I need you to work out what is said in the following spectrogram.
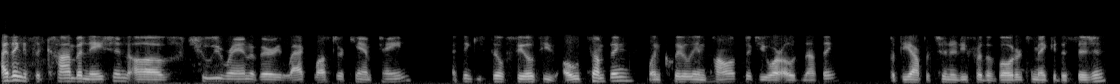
I think it's a combination of Chuy ran a very lackluster campaign. I think he still feels he's owed something when clearly in politics you are owed nothing but the opportunity for the voter to make a decision.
